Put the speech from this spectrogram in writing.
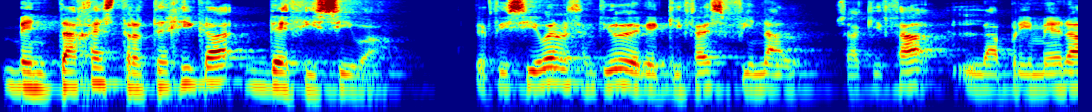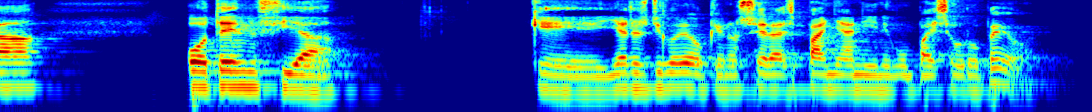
ventaja estratégica decisiva. Decisiva en el sentido de que quizá es final. O sea, quizá la primera potencia que ya os digo que no será España ni ningún país europeo.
